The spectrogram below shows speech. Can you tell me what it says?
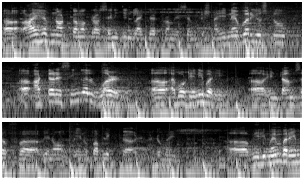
Uh, I have not come across anything like that from S.M. Krishna. He never used to uh, utter a single word uh, about anybody uh, in terms of uh, you know you know public uh, domain. Uh, we remember him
